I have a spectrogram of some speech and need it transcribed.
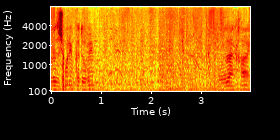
עליו איזה 80 כדורים. הוא עדיין חי.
